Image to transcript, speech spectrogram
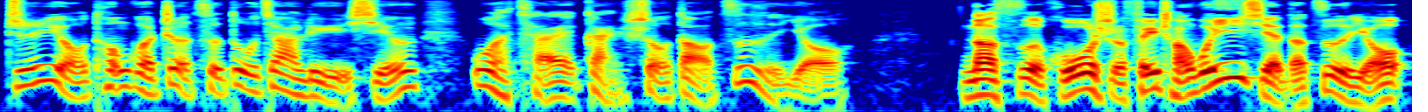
只有通过这次度假旅行，我才感受到自由。那似乎是非常危险的自由，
